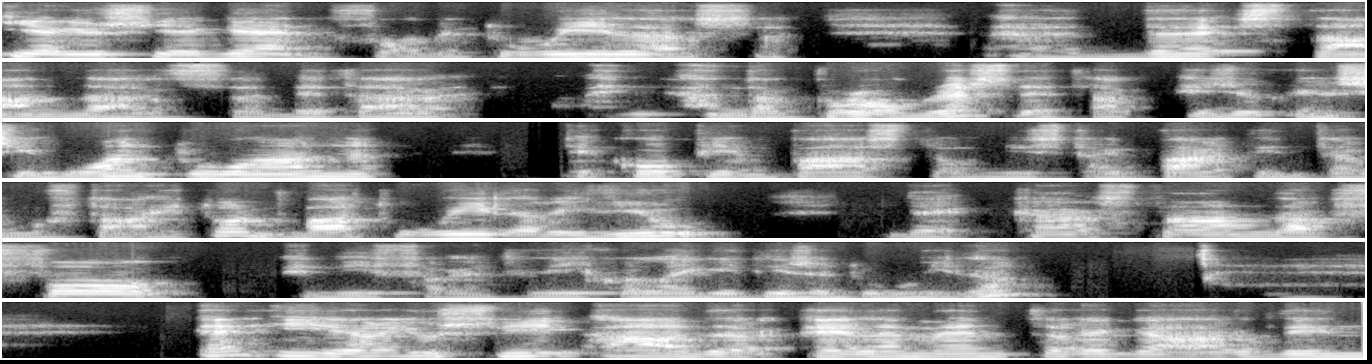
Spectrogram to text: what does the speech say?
Here you see again for the two-wheelers uh, the standards that are under progress that are, as you can see, one-to-one, -one, the copy and paste of this tripart in terms of title, but we'll review the car standard for a different vehicle like it is a two-wheeler. And here you see other elements regarding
